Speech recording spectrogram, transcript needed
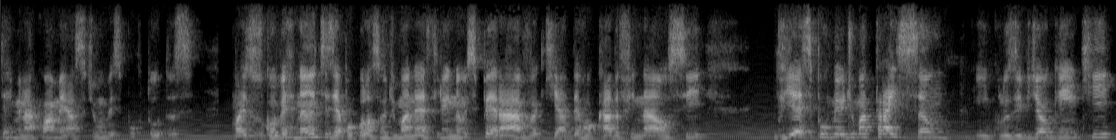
terminar com a ameaça de uma vez por todas. Mas os governantes e a população de Manetheren não esperava que a derrocada final se viesse por meio de uma traição, inclusive de alguém que,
